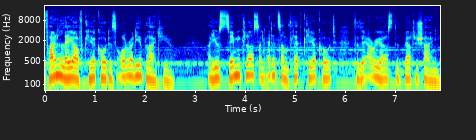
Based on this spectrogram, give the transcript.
The final layer of clear coat is already applied here. I used semi-gloss and added some flat clear coat to the areas that were too shiny.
